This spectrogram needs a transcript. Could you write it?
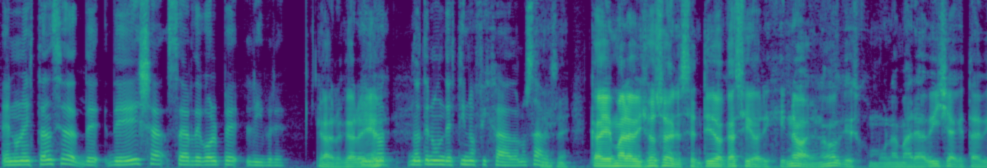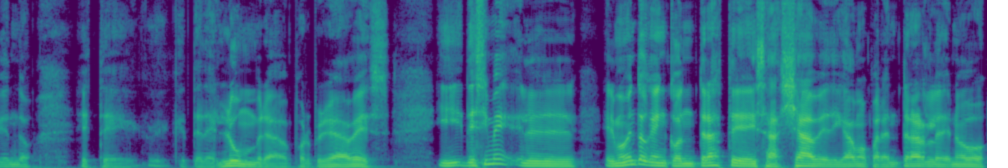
en una instancia de, de ella ser de golpe libre. Claro, claro. Y y no, no tener un destino fijado, no sí, sabes. sí. Claro, y es maravilloso en el sentido casi original, ¿no? Que es como una maravilla que estás viendo, este, que te deslumbra por primera vez. Y decime el, el momento que encontraste esa llave, digamos, para entrarle de nuevo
